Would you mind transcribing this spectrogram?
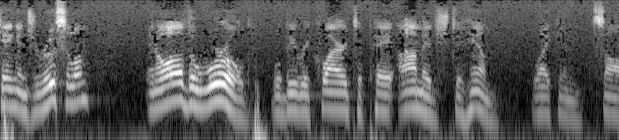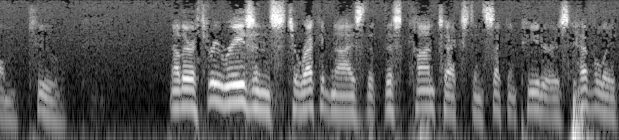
king in Jerusalem, and all the world will be required to pay homage to him, like in Psalm 2. Now, there are three reasons to recognize that this context in 2 Peter is heavily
